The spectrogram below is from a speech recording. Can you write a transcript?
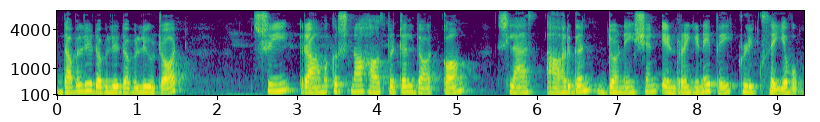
W W W dot Sri Ramakrishna hospital dot com slash organ donation என்ற இணைப்பை கிளிக் செய்யவும்.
